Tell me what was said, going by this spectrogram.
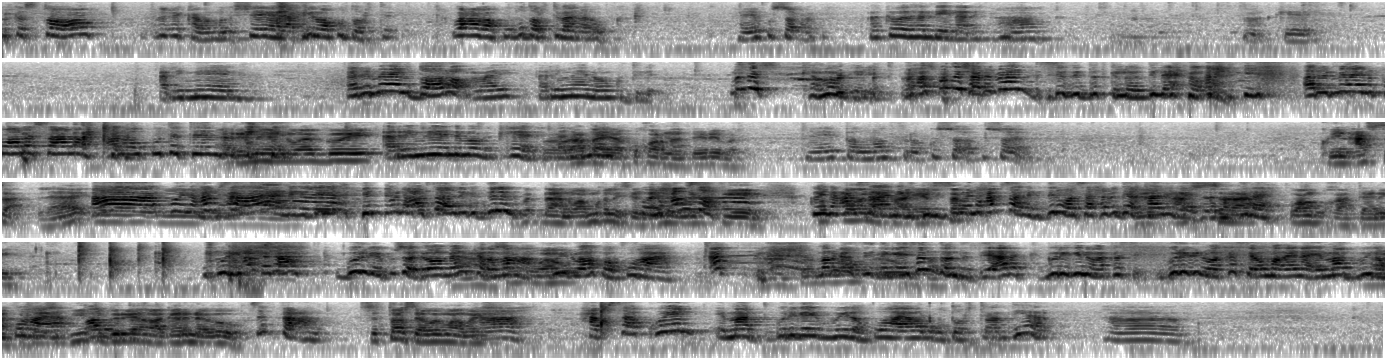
inkastoo wixii kale mala sheegaya laakiin waa ku doortay waxa waa kugu doortay baana og haye ku socon waa ka wada hadlaynaa dheh haa okay arrimaheen arrimaheen dooro may arrimaheen waan ku dilay مدش. كما قلي بحس مدش أرمين. سيدي دتك لو دي لأنا وقلي أرمين بوالا سانا أنا وكوتا تيم أرمين واقوي أرمين إيه، ما بكين رابا يا كخورنا في ريبر طيب النفر كسو كسو كوين حفصة. لا. آه كوين حفصة. أنا قدلك كوين حفصة أنا قدلك بدان ومغلس كوين حفصة. كوين حفصة أنا قدلك كوين حفصة أنا قدلك وصاحبتي قالي قاعد قدلك وانكو خاتاني. كوين حفصة. Gurigay ku soo dhawo meel kale maha wiil waa koo ku haya markaas dhegaysan doontid iyo arag. Gurigina waa kasi gurigin waa ka sii umalaynaa imaad wiilan ku haya gurigaan waa garan ogow si fiican. Si toos ah ma meesha ah xabsa queen imaad gurigayga wiilan ku haya waa lagu doortay. Waa diyaar. Ah.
